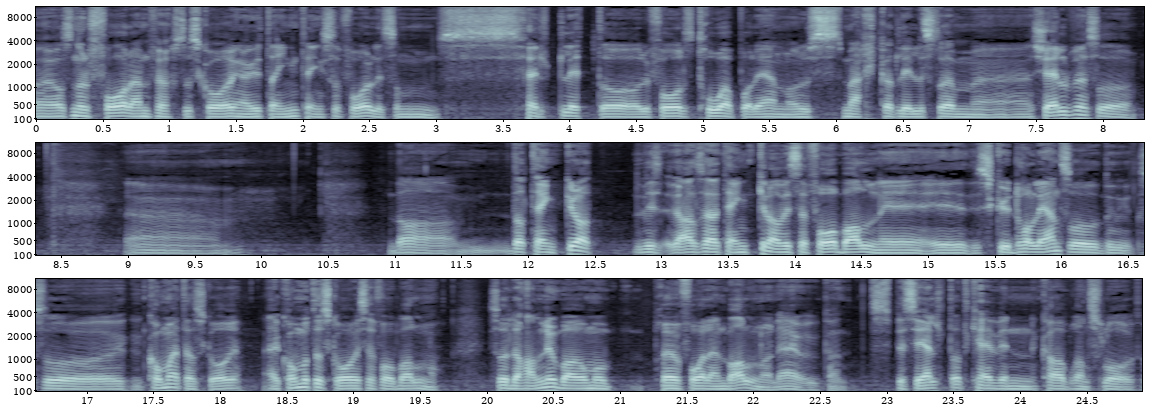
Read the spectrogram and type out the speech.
Og så når du får den første skåringa ut av ingenting, så får du liksom selvtillit, og du får troa på det igjen, og du merker at Lillestrøm uh, skjelver, så uh, da, da tenker du at hvis, altså jeg tenker da, hvis jeg får ballen i, i skuddhold igjen, så, så, kommer jeg til å skåre. Jeg kommer til å skåre hvis jeg får ballen nå. Så det handler jo bare om å prøve å få den ballen. Og det er jo spesielt at Kevin Kabran slår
